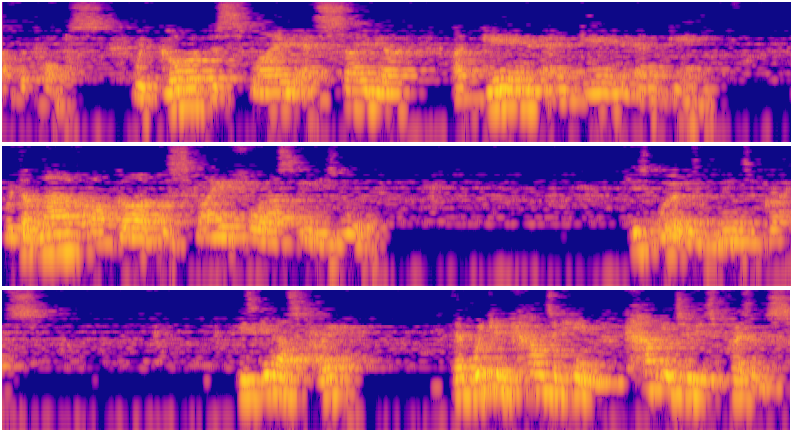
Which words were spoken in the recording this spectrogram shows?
after promise, with God displayed as Saviour again and again and again, with the love of God displayed for us in His Word. His Word is a means of grace. He's given us prayer that we can come to Him, come into His presence.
